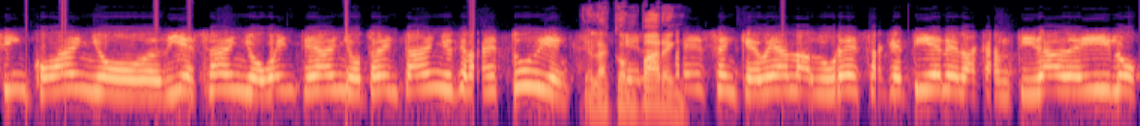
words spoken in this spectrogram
5 años, 10 años, 20 años, 30 años y que las estudien, Que las comparen. que las pesen, que vean la dureza que tiene, la cantidad de hilo,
